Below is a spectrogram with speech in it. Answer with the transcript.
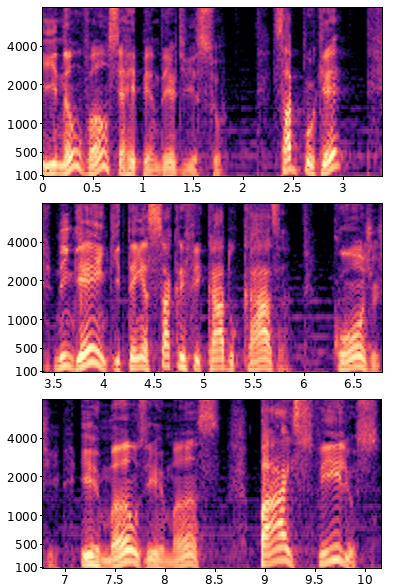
e não vão se arrepender disso. Sabe por quê? Ninguém que tenha sacrificado casa, cônjuge, irmãos e irmãs, pais, filhos,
